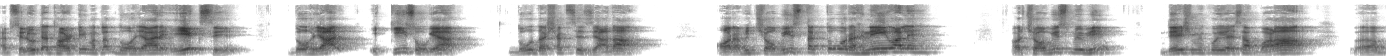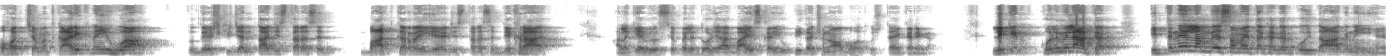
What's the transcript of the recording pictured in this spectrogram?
एब्सोल्यूट अथॉरिटी मतलब 2001 से 2021 हो गया, दो दशक से ज़्यादा। और अभी 24 तक तो वो रहने ही वाले हैं। और 24 में भी देश में कोई ऐसा बड़ा बहुत चमत्कारिक नहीं हुआ। तो देश की जनता जिस तरह से बात कर रही है, जिस तरह से दिख रहा है, हालाँकि अभी उससे पहले 2022 का यूपी का चुनाव बहुत कुछ तय करेगा। लेकिन कुल मिलाकर इतने लंबे समय तक अगर कोई दाग नहीं है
